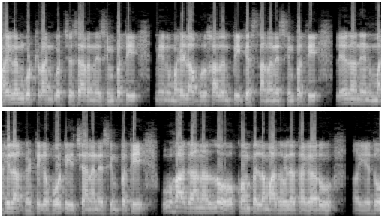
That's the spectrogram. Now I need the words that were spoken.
మహిళను కొట్టడానికి వచ్చేసారనే సింపతి నేను మహిళా బృహాలను పీకేస్తాననే సింపతి లేదా నేను మహిళ గట్టిగా పోటీ ఇచ్చాననే సింపతి ఊహాగానాల్లో కొంపెల్ల మాధవిలత గారు ఏదో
